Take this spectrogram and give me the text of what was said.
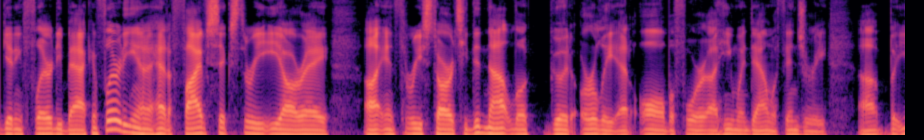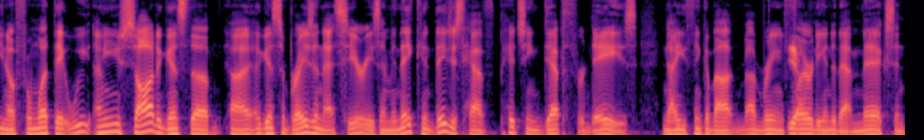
getting Flaherty back. And Flaherty had a 5.63 ERA uh, in three starts. He did not look good early at all before uh, he went down with injury. Uh, but you know, from what they, we, I mean, you saw it against the uh, against the Braves in that series. I mean, they can they just have pitching depth for days. Now you think about bringing Flaherty yeah. into that mix and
